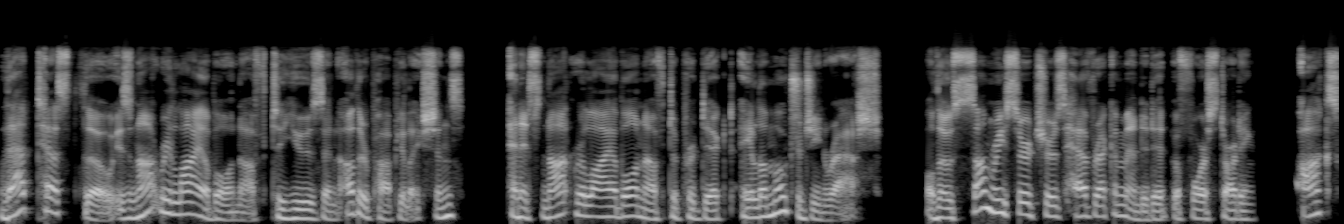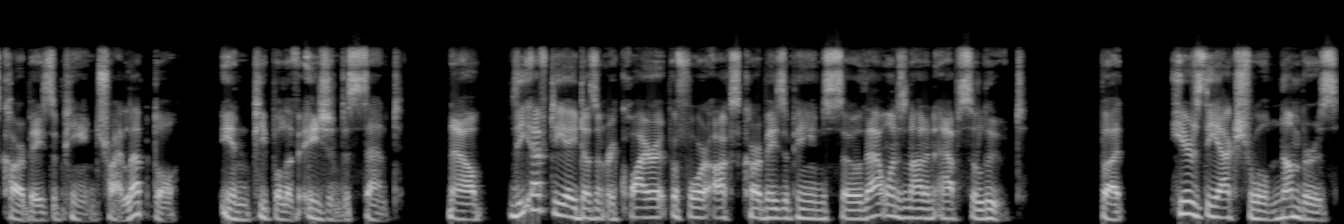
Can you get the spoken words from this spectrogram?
That test, though, is not reliable enough to use in other populations, and it's not reliable enough to predict a lamotrigine rash, although some researchers have recommended it before starting oxcarbazepine trileptal in people of Asian descent. Now, the FDA doesn't require it before oxcarbazepine, so that one's not an absolute. But here's the actual numbers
